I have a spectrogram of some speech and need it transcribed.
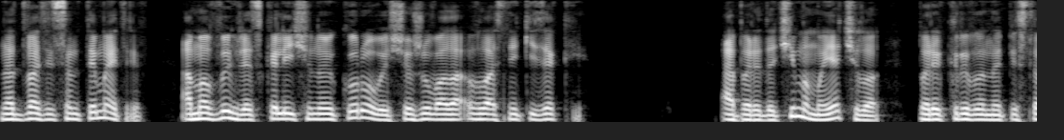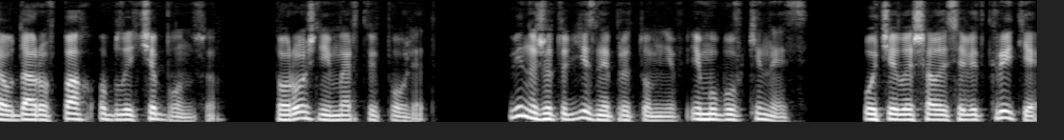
на 20 сантиметрів, а мав вигляд скаліченої корови, що жувала власні кізяки. А перед очима маячило перекривлене після удару в пах обличчя Бонзо. Порожній мертвий погляд. Він уже тоді знепритомнів, йому був кінець. Очі лишалися відкриті,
